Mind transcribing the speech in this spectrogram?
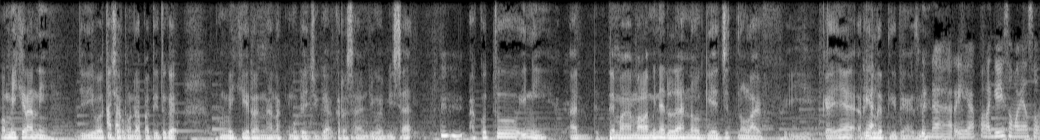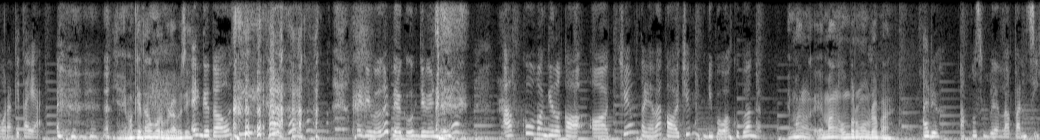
pemikiran nih. Jadi Apa your tuh? pendapat itu kayak pemikiran anak muda juga, keresahan juga bisa. Mhm. Aku tuh ini ad- tema malam ini adalah no gadget no life. Ih, Kayaknya relate gitu ya gak sih? Benar, iya. Apalagi sama yang seumuran kita ya. Ya emang kita umur berapa sih? eh, gak tahu sih. Pede banget deh aku. Jangan-jangan aku panggil Kak Ocim, ternyata Kak Ocim di bawahku banget. Emang emang umurmu berapa? Aduh, aku 98 sih.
